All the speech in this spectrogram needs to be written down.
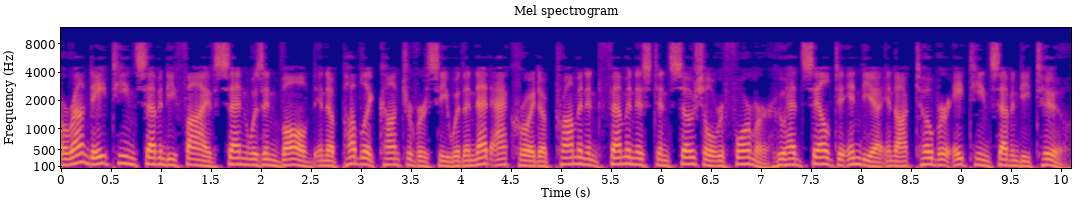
Around 1875 Sen was involved in a public controversy with Annette Ackroyd a prominent feminist and social reformer who had sailed to India in October 1872.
